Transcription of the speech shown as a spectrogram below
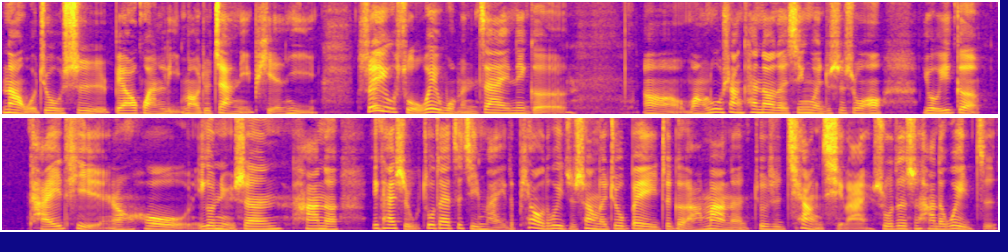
那我就是不要管礼貌，就占你便宜。所以所谓我们在那个呃网络上看到的新闻，就是说哦，有一个。台铁，然后一个女生，她呢一开始坐在自己买的票的位置上呢，就被这个阿嬷呢就是呛起来，说这是她的位置。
